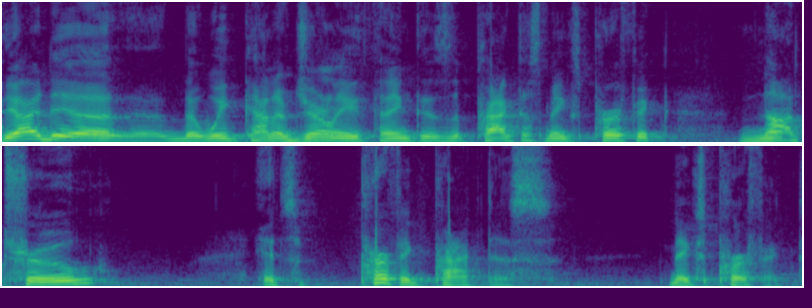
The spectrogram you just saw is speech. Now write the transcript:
The idea that we kind of generally think is that practice makes perfect, not true. It's perfect practice makes perfect.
